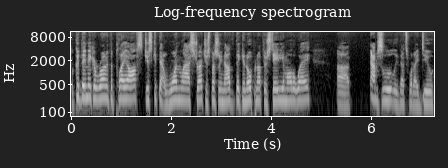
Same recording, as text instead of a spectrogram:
But could they make a run at the playoffs? Just get that one last stretch, especially now that they can open up their stadium all the way. Uh, absolutely, that's what I do.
